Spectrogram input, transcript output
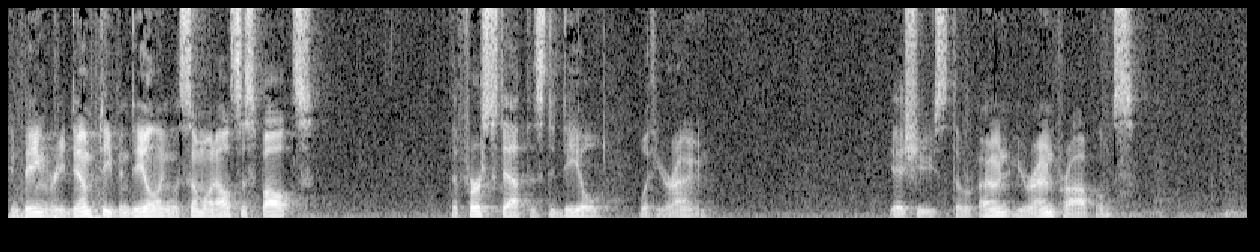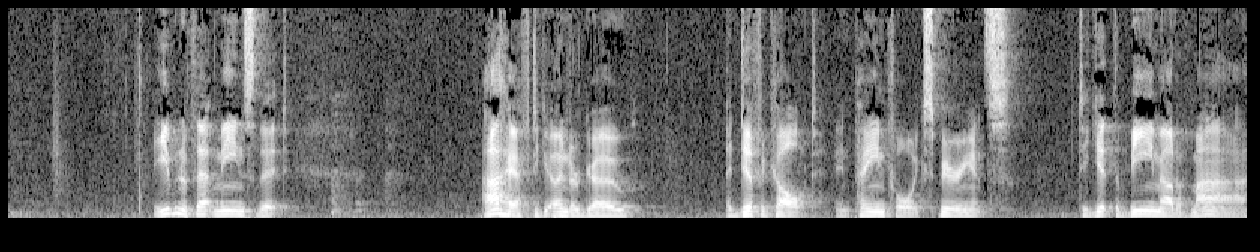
in being redemptive and dealing with someone else's faults? The first step is to deal with your own issues, the own, your own problems. Even if that means that I have to undergo a difficult and painful experience to get the beam out of my eye,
